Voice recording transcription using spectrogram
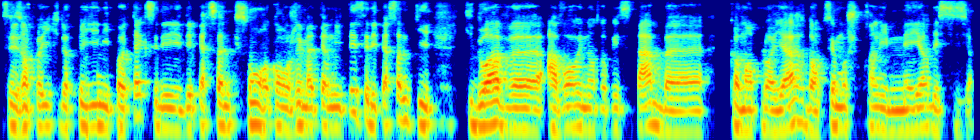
c'est des employés qui doivent payer une hypothèque, c'est des, personnes qui sont en congé maternité, c'est des personnes qui, qui doivent euh, avoir une entreprise stable euh, comme employeur. Donc, c'est moi, je prends les meilleures décisions.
